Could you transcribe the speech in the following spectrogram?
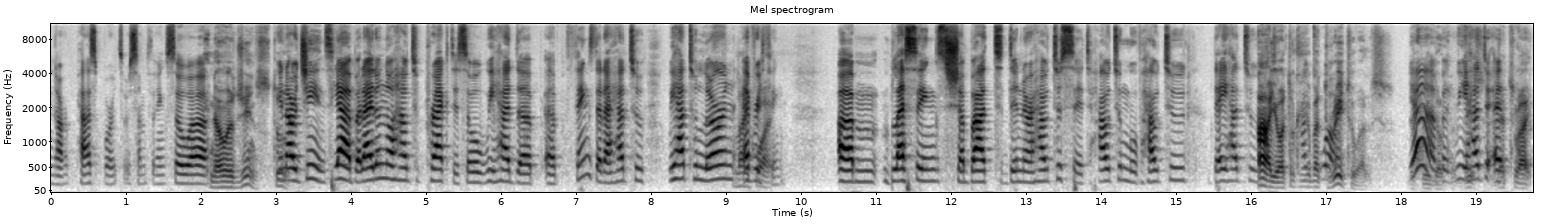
in our passports or something. So, uh, In our genes, too. in our genes, yeah, but I don't know how to practice. So we had uh, uh, things that I had to, we had to learn Like what? everything. Um, blessings, Shabbat, dinner, how to sit, how to move, how to, they had to. ah, you are talking about rituals. Yeah, but we Yes, had to. uh, That's right.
